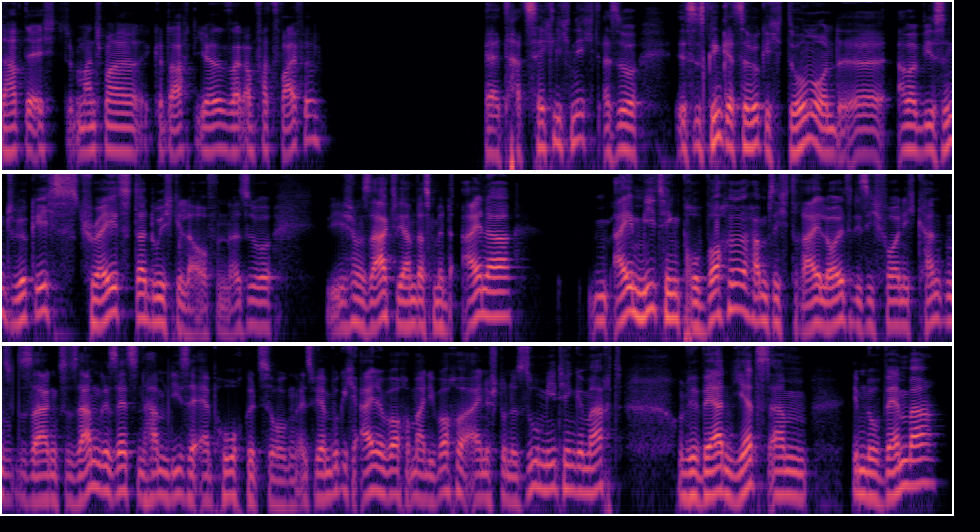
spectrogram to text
da habt ihr echt manchmal gedacht, ihr seid am Verzweifeln? Äh, tatsächlich nicht. Also es, es klingt jetzt ja wirklich dumm und äh, aber wir sind wirklich straight da durchgelaufen. Also wie schon gesagt, wir haben das mit einer ein Meeting pro Woche haben sich drei Leute, die sich vorher nicht kannten, sozusagen zusammengesetzt und haben diese App hochgezogen. Also wir haben wirklich eine Woche mal die Woche eine Stunde Zoom-Meeting gemacht und wir werden jetzt ähm, im November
